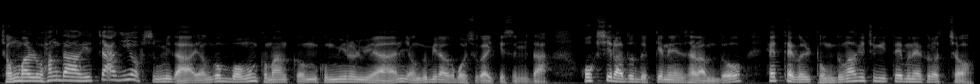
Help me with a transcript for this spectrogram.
정말로 황당하게 짝이 없습니다. 연금보험은 그만큼 국민을 위한 연금이라고 볼 수가 있겠습니다. 혹시라도 늦게 낸 사람도 혜택을 동등하게 주기 때문에 그렇죠.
